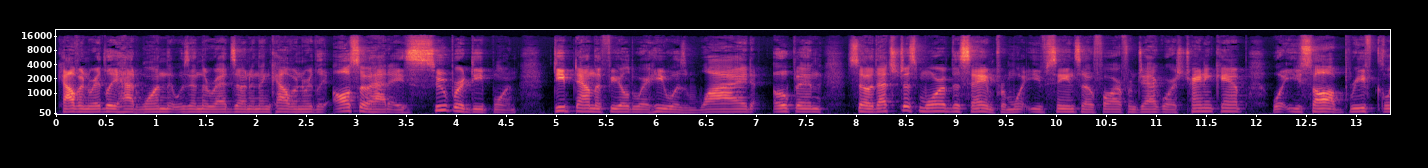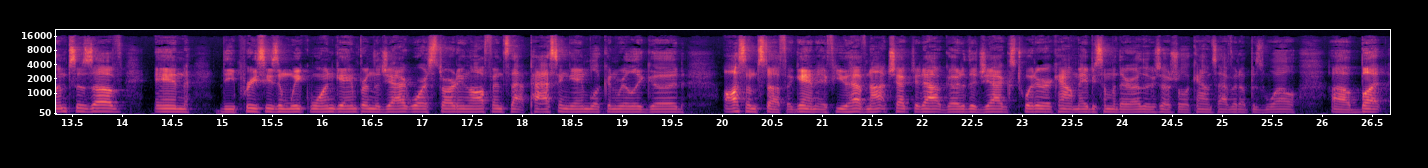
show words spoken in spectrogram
Calvin Ridley had one that was in the red zone, and then Calvin Ridley also had a super deep one deep down the field where he was wide open. So that's just more of the same from what you've seen so far from Jaguars training camp, what you saw brief glimpses of in the preseason week one game from the Jaguars starting offense, that passing game looking really good awesome stuff. Again, if you have not checked it out, go to the Jags Twitter account. Maybe some of their other social accounts have it up as well. Uh, but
